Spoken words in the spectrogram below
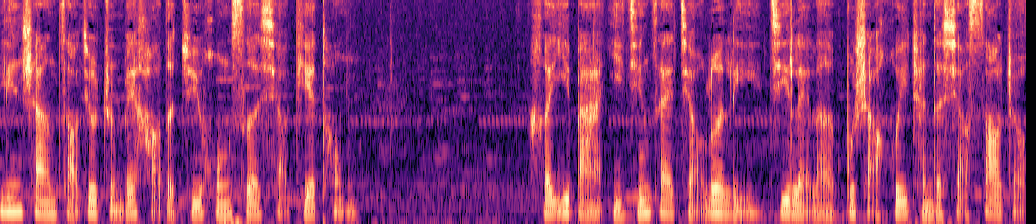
拎上早就准备好的橘红色小铁桶，和一把已经在角落里积累了不少灰尘的小扫帚。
